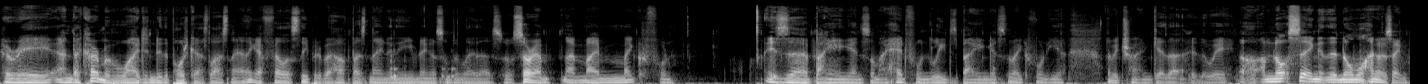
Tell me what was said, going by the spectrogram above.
hooray! And I can't remember why I didn't do the podcast last night. I think I fell asleep at about half past nine in the evening or something like that. So sorry, I'm, I'm, my microphone is uh, banging against, or my headphone lead is banging against the microphone here. Let me try and get that out of the way. Oh, I'm not sitting at the normal. Hang on a second.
